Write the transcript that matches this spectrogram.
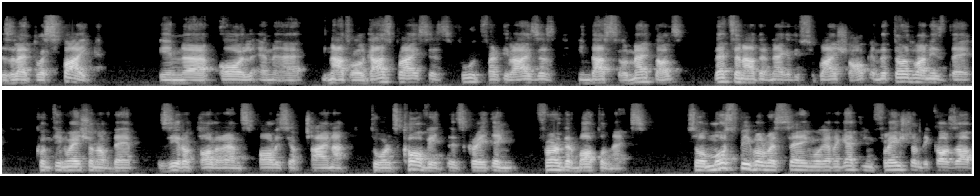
has led to a spike in uh, oil and uh, natural gas prices, food, fertilizers, industrial metals. That's another negative supply shock. And the third one is the continuation of the zero tolerance policy of China towards COVID that's creating further bottlenecks. So most people were saying we're going to get inflation because of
